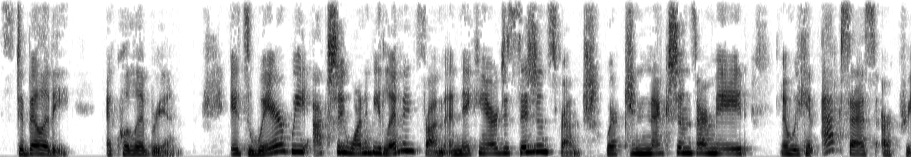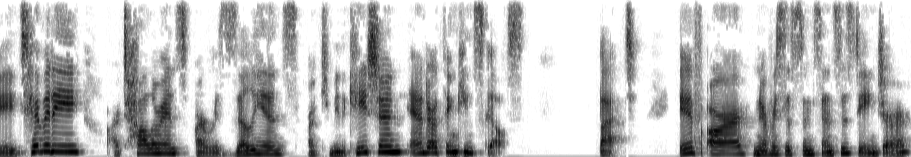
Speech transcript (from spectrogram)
stability, equilibrium. It's where we actually want to be living from and making our decisions from, where connections are made and we can access our creativity, our tolerance, our resilience, our communication, and our thinking skills. But if our nervous system senses danger,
